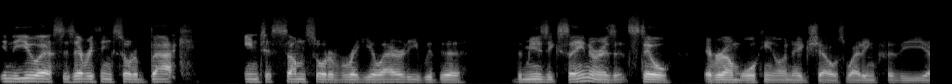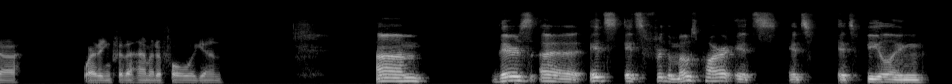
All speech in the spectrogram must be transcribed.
in the US? Is everything sort of back into some sort of regularity with the the music scene, or is it still everyone walking on eggshells, waiting for the uh, waiting for the hammer to fall again? Um, there's uh it's it's for the most part it's it's it's feeling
